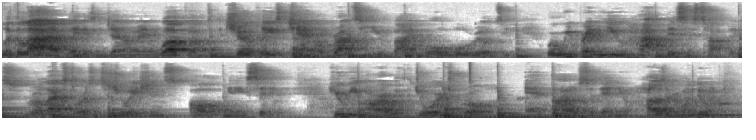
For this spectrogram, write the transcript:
Look alive, ladies and gentlemen. Welcome to the Chill Place channel brought to you by Movil Realty, where we bring you hot business topics, real life stories, and situations all in a sitting. Here we are with George Roa and Otto Cedeno. How's everyone doing?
